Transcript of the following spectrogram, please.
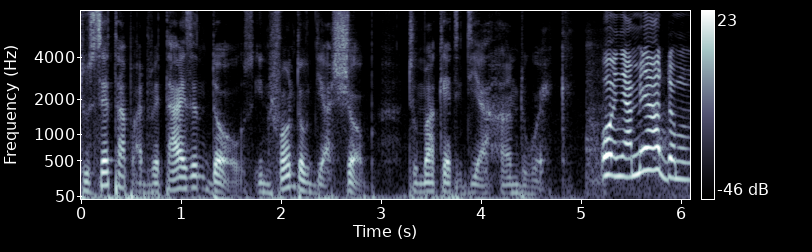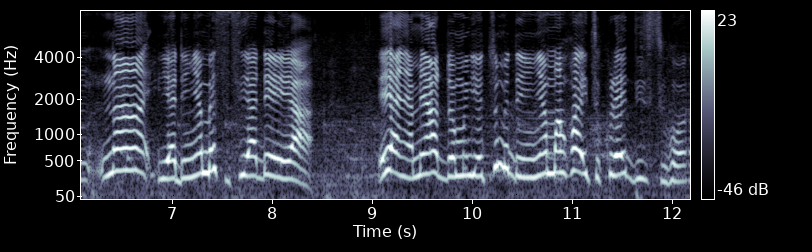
to set up advertising doors in front of their shop to market their handwork. onyame adom na yɛde nneɛma sisi ade a ɛyɛ nyame adom yɛtumi de nneɛma white kora di si hɔ.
